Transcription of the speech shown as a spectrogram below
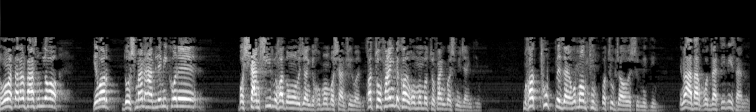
شما مثلا فرض کنید یه بار دشمن حمله می‌کنه با شمشیر می‌خواد با ما بجنگه. خب ما با شمشیر باید می‌خواد تفنگ بکنه خب ما با تفنگ باش میجنگیم. می‌خواد توپ بزنه. خب ما هم توپ با توپ جوابش رو میدیم. اینا ابرقدرتی نیست هنوز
